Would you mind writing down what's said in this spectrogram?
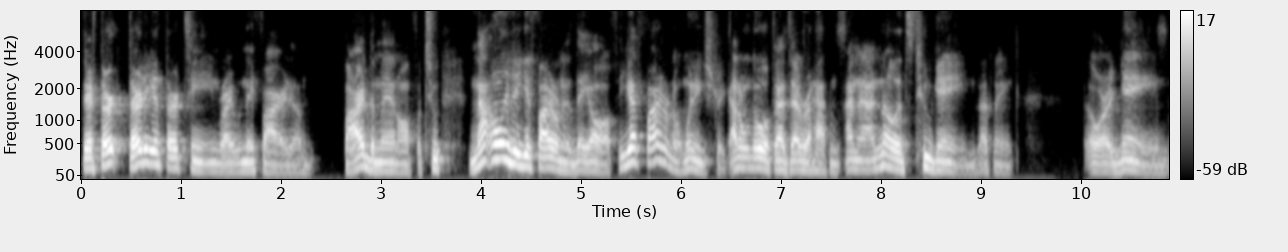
they're thir- 30 and 13, right? When they fired him. fired the man off for two. Not only did he get fired on his day off, he got fired on a winning streak. I don't know if that's ever happened. And I know it's two games, I think, or a game,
